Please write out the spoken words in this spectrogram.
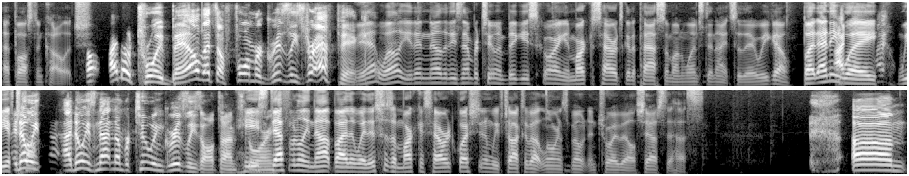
at Boston College. Oh, I know Troy Bell. That's a former Grizzlies draft pick. Yeah, well, you didn't know that he's number two in Big East scoring, and Marcus Howard's going to pass him on Wednesday night. So there we go. But anyway, we have I know, I know he's not number two in Grizzlies all-time scoring. He's definitely not. By the way, this was a Marcus Howard question, and we've talked about Lawrence Moten and Troy Bell. Shouts to us. Um,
